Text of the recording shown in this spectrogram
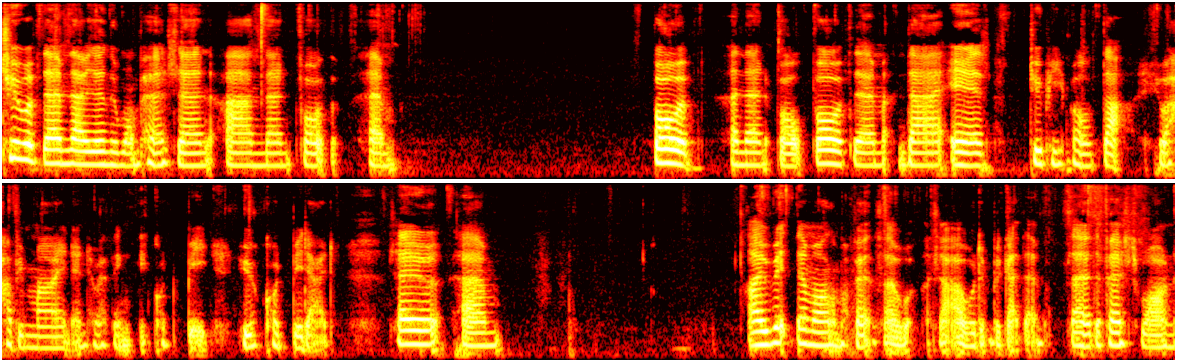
two of them there was only one person and then for four of and then for four of them there is two people that who I have in mind and who I think it could be who could be dead. So um I wrote them all on my phone so, so I wouldn't forget them. So the first one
